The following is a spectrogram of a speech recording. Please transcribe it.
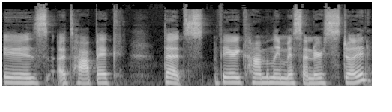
is a topic that's very commonly misunderstood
